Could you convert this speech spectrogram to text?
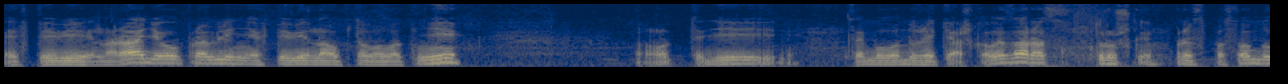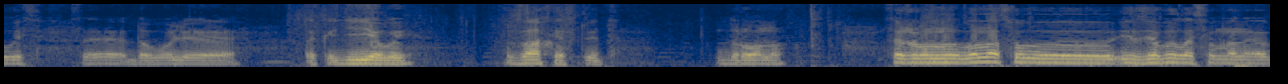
FPV на радіоуправлінні, FPV на оптоволокні. От тоді це було дуже тяжко. Але зараз трошки приспособились. Це доволі такий дієвий захист від дрону. Це ж воно, вона і з'явилася в мене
